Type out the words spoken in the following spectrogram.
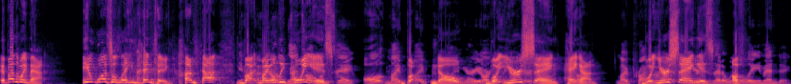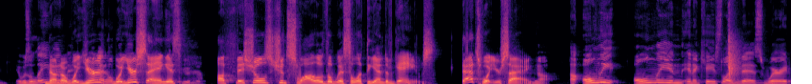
And by the way, Matt, it was a lame ending. I'm not. Yeah, my my only point all I'm is. saying. all my, But my no, what you're here- saying. Hang no, on. My primary you're saying here is that it was of- a lame ending. It was a lame. No, no, ending, what you're- what you're that should be saying is- disputed. Officials should swallow the whistle at the end of games. That's what you're saying. No, uh, only only in, in a case like this where it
